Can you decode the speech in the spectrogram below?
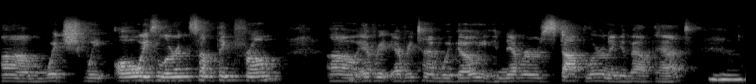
um, which we always learn something from. Uh, every every time we go, you can never stop learning about that. Mm-hmm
